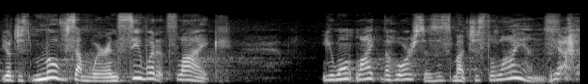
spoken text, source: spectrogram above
you'll just move somewhere and see what it's like. You won't like the horses as much as the lions. yeah.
